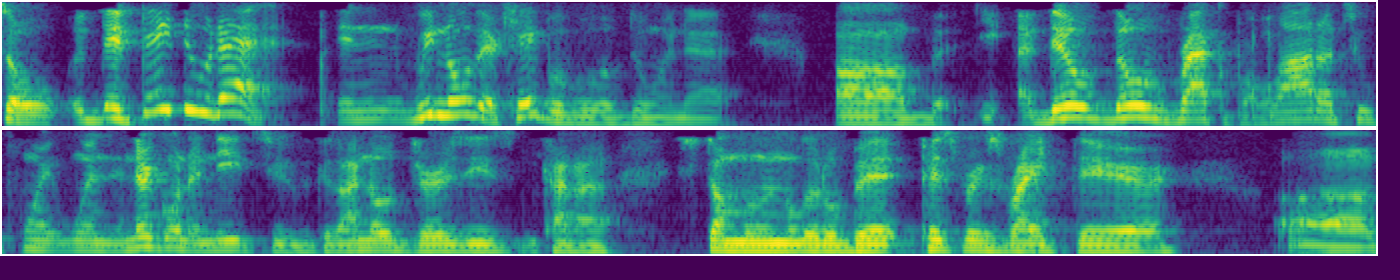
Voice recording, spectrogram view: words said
so if they do that, and we know they're capable of doing that, um, they'll they'll rack up a lot of two point wins, and they're going to need to because I know Jersey's kind of stumbling a little bit. Pittsburgh's right there. Uh,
